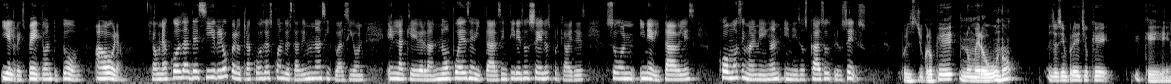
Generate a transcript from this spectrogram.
y el respeto ante todo. Ahora, O sea, una cosa es decirlo, pero otra cosa es cuando estás en una situación en la que de verdad no puedes evitar sentir esos celos porque a veces son inevitables. ¿Cómo se manejan en esos casos los celos? Pues yo creo que número uno, yo siempre he dicho que, que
